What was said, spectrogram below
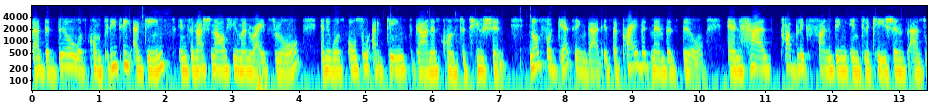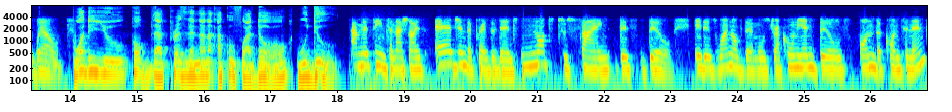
that the bill was completely against international human rights law and it was also against Ghana's constitution. Not forgetting that it's a private member's bill and has public funding implications as well. What do you hope that President Nana Akufo-Addo would do Amnesty International is urging the president not to sign this bill. It is one of the most draconian bills on the continent.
